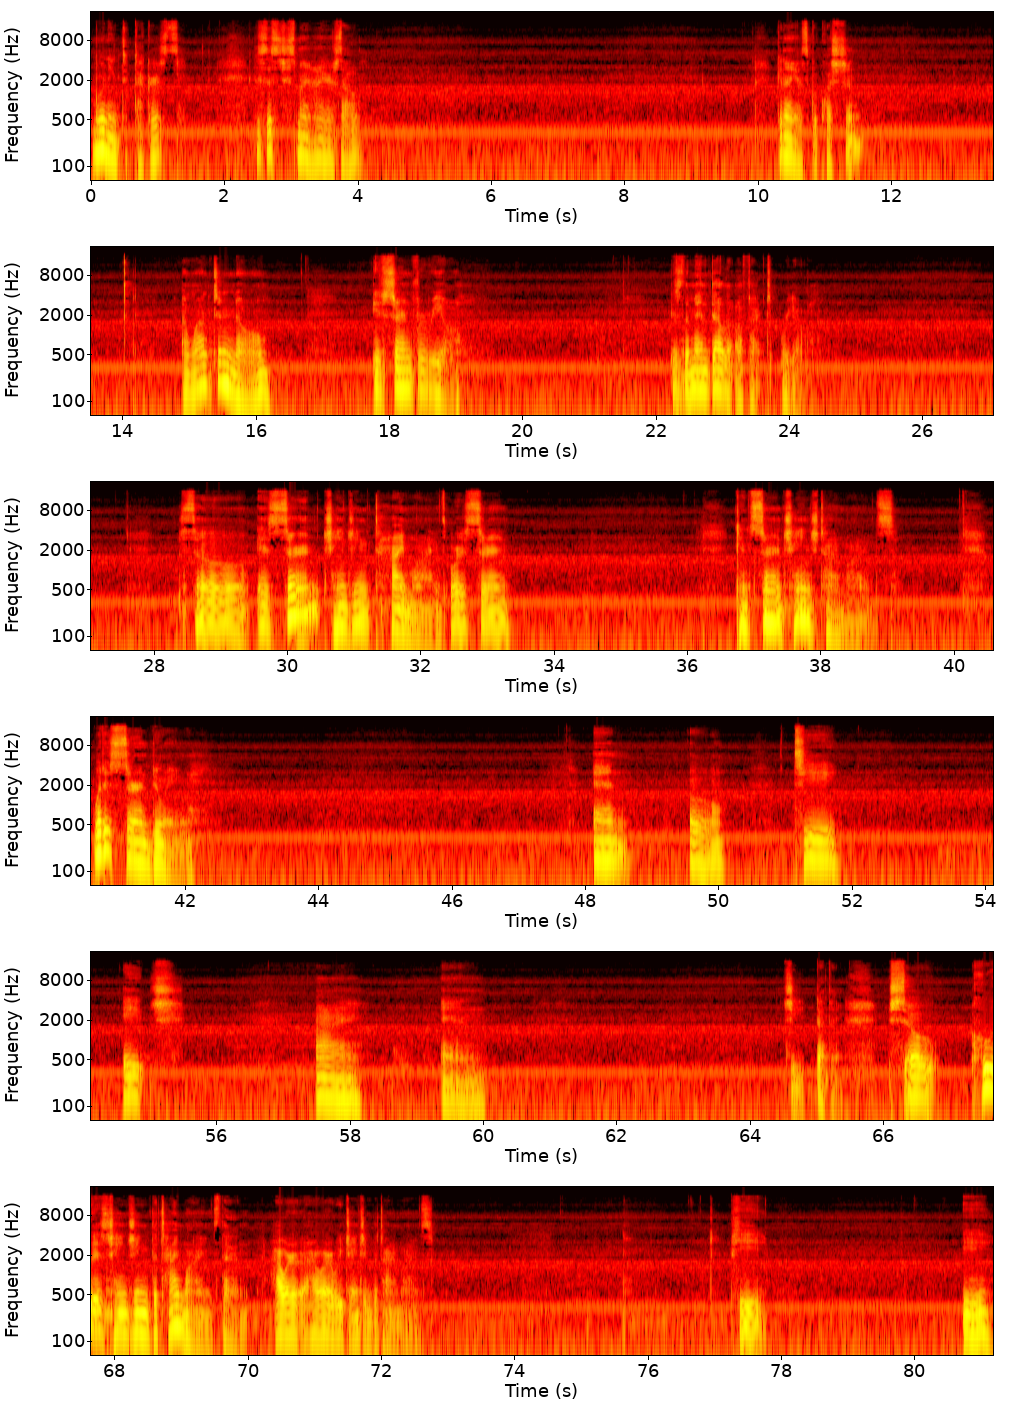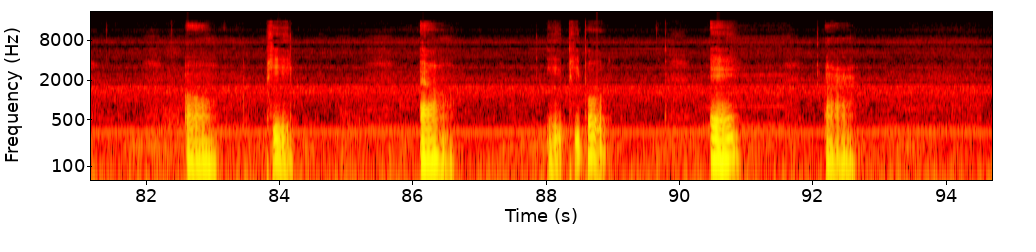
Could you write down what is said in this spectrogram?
Morning, TikTokers. Is this just my higher self? Can I ask a question? I want to know is CERN for real? Is the Mandela effect real? So, is CERN changing timelines, or is CERN. Can CERN change timelines? What is CERN doing? N O T H I Nothing. So who is changing the timelines then? How are how are we changing the timelines? P E O P L E people A R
